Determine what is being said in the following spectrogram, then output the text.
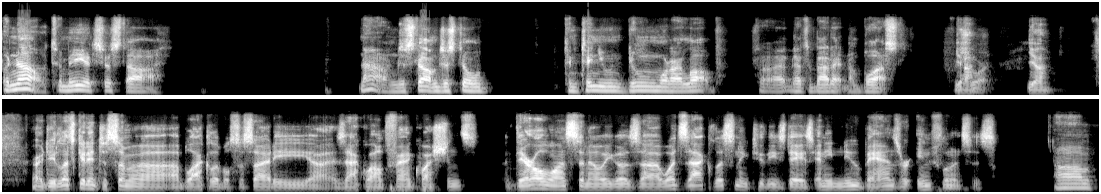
but no, to me, it's just uh, no, I'm just I'm just still continuing doing what I love. So uh, that's about it, and I'm blessed for Yeah. sure. yeah. All right, dude. Let's get into some uh, Black Label Society uh, Zakk Wylde fan questions. Daryl wants to know. He goes, uh, "What's Zach listening to these days? Any new bands or influences?" Um,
